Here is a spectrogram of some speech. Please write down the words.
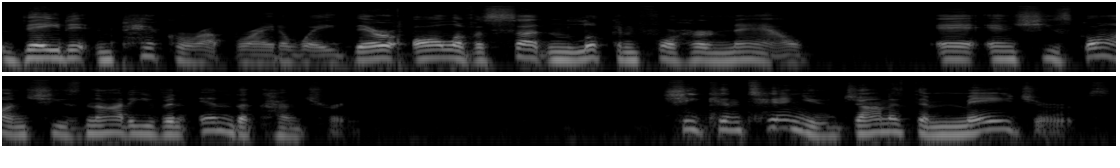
They didn't pick her up right away. They're all of a sudden looking for her now and, and she's gone. She's not even in the country. She continued, Jonathan Majors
